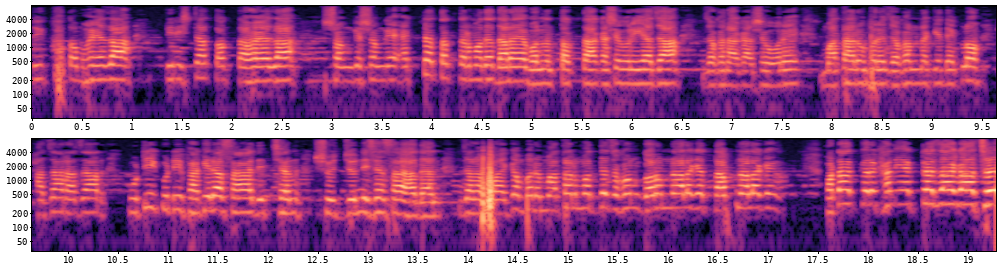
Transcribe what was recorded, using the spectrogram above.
দুই খতম হয়ে যা, তিরিশটা তক্তা হয়ে যা, সঙ্গে সঙ্গে একটা তক্তার মধ্যে দাঁড়ায় বললেন, তক্তা আকাশে উড়িয়া যা। যখন আকাশে ওরে মাথার উপরে যখন নাকি দেখল, হাজার হাজার কোটি কোটি ফাঁকিরা ছায়া দিচ্ছেন, সূর্যের নিচে ছায়া দেন। যেন পয়গাম্বরের মাথার মধ্যে যখন গরম না লাগে, তাপ না লাগে, হঠাৎ করে খালি একটা জায়গা আছে।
